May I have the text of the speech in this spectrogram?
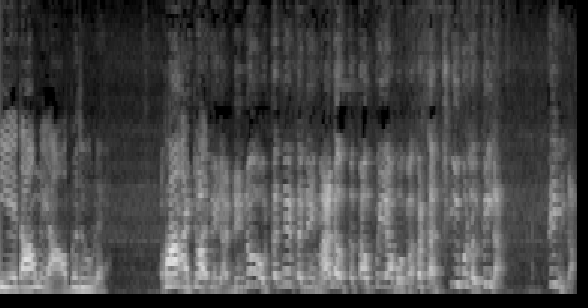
ညီတွေတောင်းနေရအောင်ဘယ်သူလဲဘာအတွက်နေတာဒီတော့တနေ့တနေ့ငါတော့တတောင်ပေးရဖို့ငါပတ်စံချီးမလို့သိလားသိပြီလား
